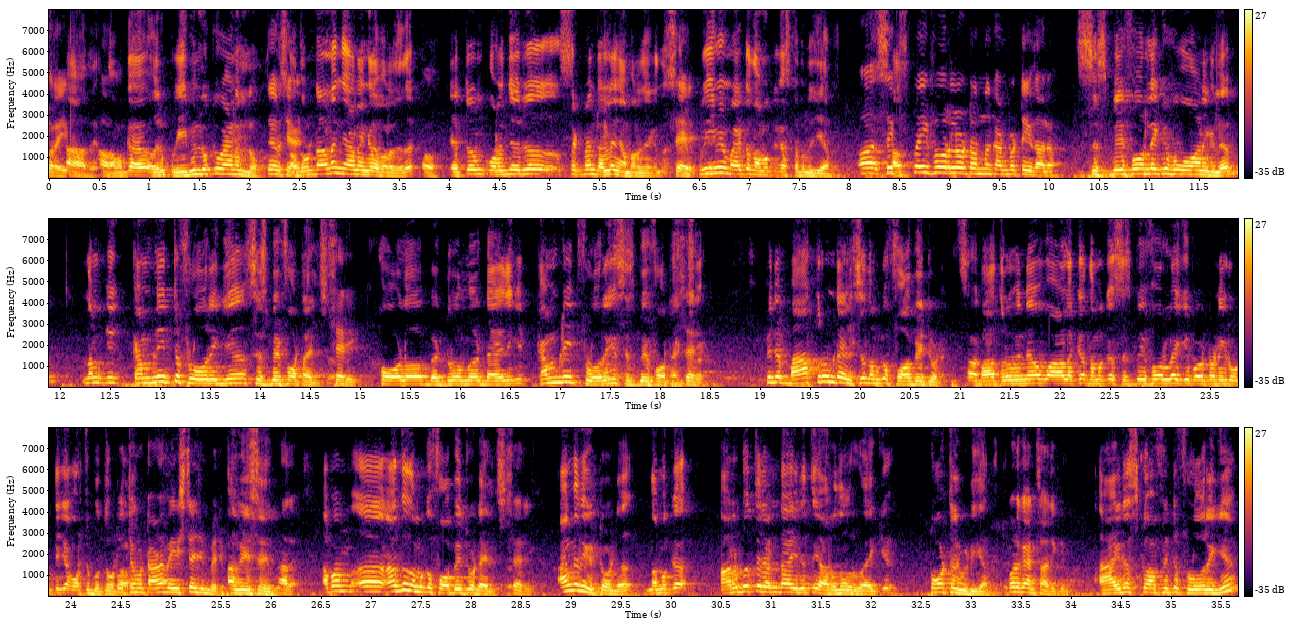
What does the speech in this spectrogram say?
കുറയും അതെ. നമുക്ക് ഒരു പ്രീമിയം ലുക്ക് വേണമല്ലോ. അതുകൊണ്ടാണ് ഞാൻ അങ്ങനെ പറഞ്ഞത്. ഏറ്റവും കുറഞ്ഞൊരു സെഗ്മെന്റ് അല്ല ഞാൻ പറഞ്ഞേക്കുന്നത്. പ്രീമിയം ആയിട്ട് നമുക്ക് കസ്റ്റമർ ചെയ്യാൻ പറ്റും. സിക്സ് ബൈ കൺവേർട്ട് ചെയ്താലോ? സിക്സ് ബൈ ഫോറിലേക്ക് പോവുകയാണെങ്കിൽ നമുക്ക് complete flooring six by four tiles ശരി. Hall bedroom dining complete flooring six by four tiles ശരി. പിന്നെ ബാത്റൂം ടൈൽസ് നമുക്ക് ഫോർ ബൈ ടു ബാത്റൂമിന്റെ വാളൊക്കെ നമുക്ക് സിക്സ് ബൈ ഫോറിലേക്ക് പോയിട്ടുണ്ടെങ്കിൽ ഒട്ടിക്കാൻ കുറച്ച് ബുദ്ധിമുട്ടാണ്. ബുദ്ധിമുട്ടാണ് വേസ്റ്റേജും വരും. ആ വേസ്റ്റേജ് അതെ. അപ്പം അത് നമുക്ക് ഫോർ ബൈ ടു ടൈൽസ് ശരി. അങ്ങനെ ഇട്ടുകൊണ്ട് നമുക്ക് അറുപത്തി രണ്ടായിരത്തി അറുന്നൂറ് രൂപയ്ക്ക് ടോട്ടൽ പിടിക്കാൻ പറ്റും. കൊടുക്കാൻ സാധിക്കും. ആയിരം സ്ക്വയർ ഫീറ്റ് ഫ്ലോറിങ്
